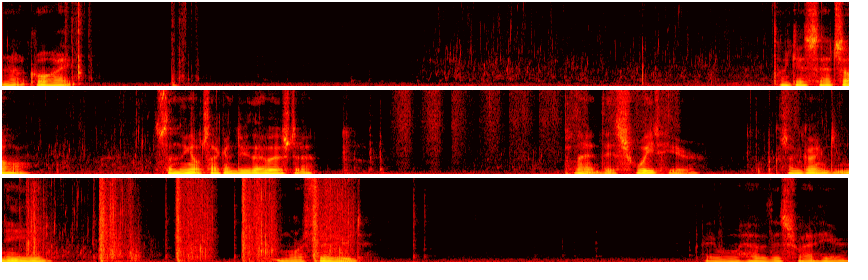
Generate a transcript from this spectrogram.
Not quite. I guess that's all. Something else I can do though is to plant this wheat here because I'm going to need more food. Okay, we'll have this right here.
